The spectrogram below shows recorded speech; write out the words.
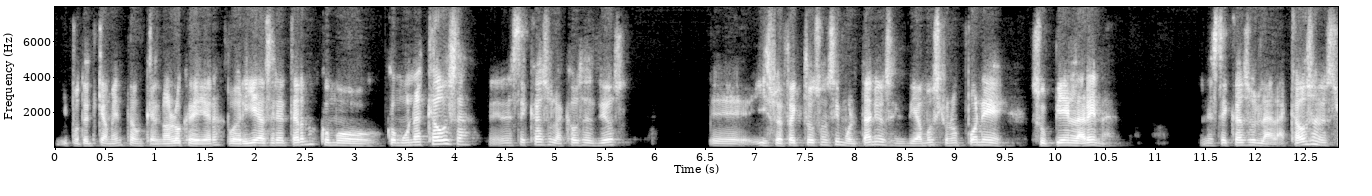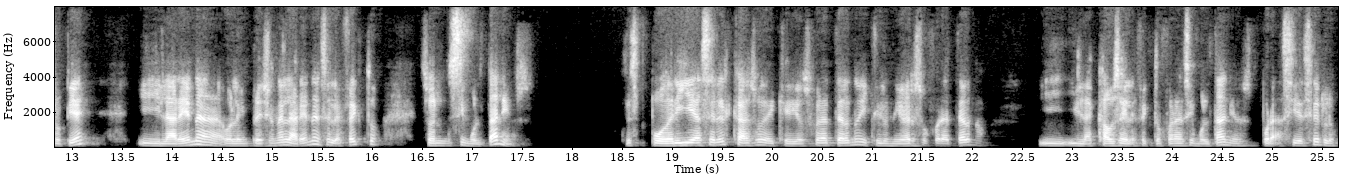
hipotéticamente, aunque él no lo creyera, podría ser eterno como, como una causa. En este caso, la causa es Dios. Eh, y sus efectos son simultáneos. Digamos que uno pone su pie en la arena. En este caso, la, la causa es nuestro pie y la arena o la impresión de la arena es el efecto. Son simultáneos. Entonces, podría ser el caso de que Dios fuera eterno y que el universo fuera eterno y, la causa y el efecto fueran simultáneos, por así decirlo.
